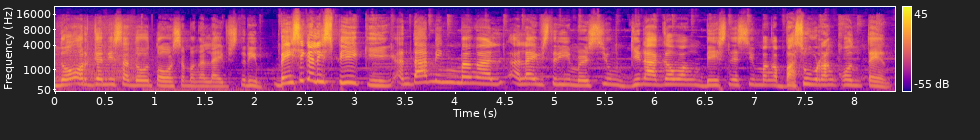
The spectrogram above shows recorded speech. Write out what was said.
Ino-organisa daw to sa mga live stream. Basically speaking, ang daming mga live streamers yung ginagawang business, yung mga basurang content.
